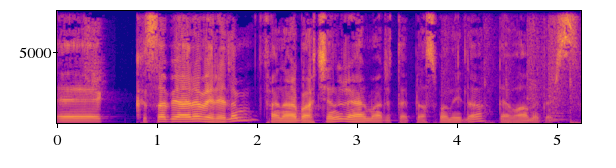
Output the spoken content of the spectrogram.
Ee, kısa bir ara verelim. Fenerbahçe'nin Real Madrid deplasmanıyla devam ederiz.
